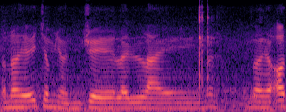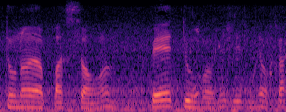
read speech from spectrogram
Cho nên ấy trong nhận chê lại lại. Nó là auto nó là bạc sống á. Bé tụ mà cái gì cũng nhỏ khác.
